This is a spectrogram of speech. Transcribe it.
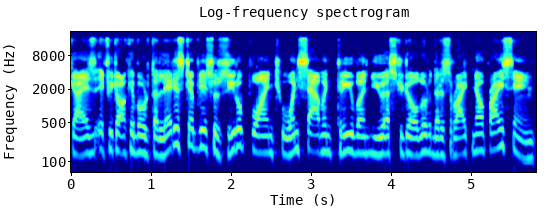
guys if you talk about the latest update so 0.1731 usd dollar that is right now price and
